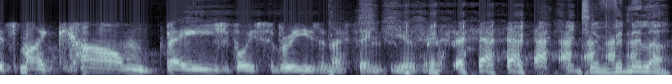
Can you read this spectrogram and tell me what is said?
it's my calm beige voice of reason. I think it's a vanilla,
